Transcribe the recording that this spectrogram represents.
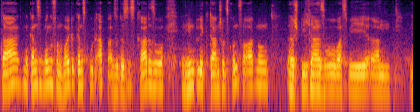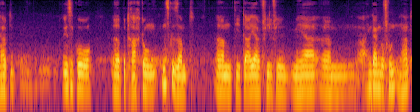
da eine ganze Menge von heute ganz gut ab. Also das ist gerade so im Hinblick Datenschutzgrundverordnung äh, spielt da so was wie ähm, ja, Risikobetrachtung insgesamt, ähm, die da ja viel, viel mehr ähm, Eingang gefunden hat,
